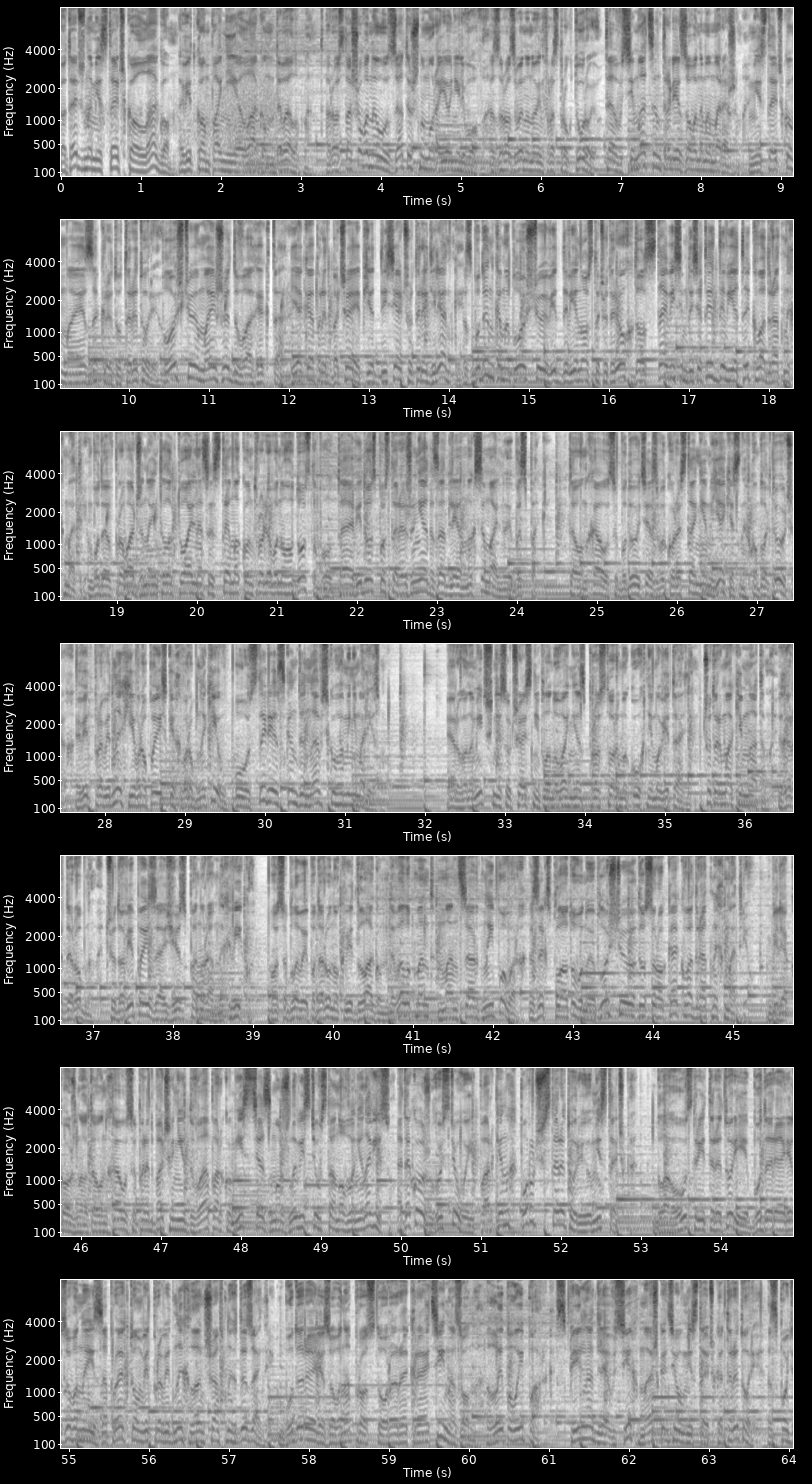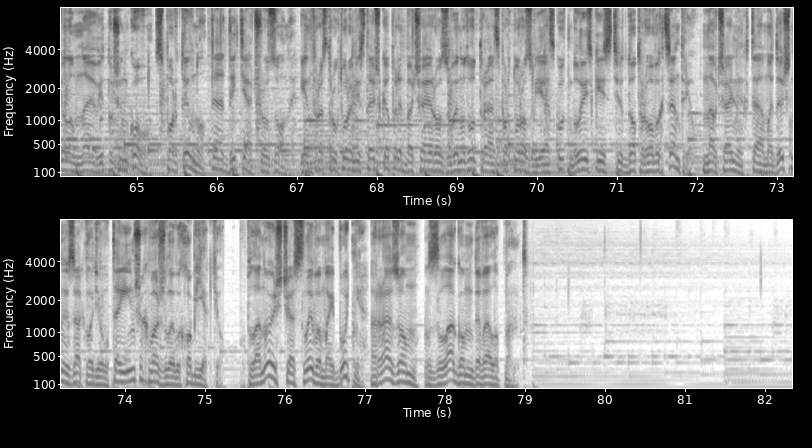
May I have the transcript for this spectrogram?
Котеджне містечко Лагом від компанії Лагом Девелопмент розташоване у затишному районі Львова з розвиненою інфраструктурою та всіма централізованими мережами. Містечко має закриту територію площею майже 2 гектари, яка передбачає 54 ділянки з будинками площею від 94 до 189 квадратних метрів. Буде впроваджена інтелектуальна система контрольованого доступу та відеоспостереження задля максимальної безпеки. Таунхауси будуються з використанням якісних комплектуючих від провідних європейських виробників у стилі скандинавського мінімалізму. Ергономічні сучасні планування з просторими кухнями вітальням, чотирма кімнатами, гардеробними, чудові пейзажі з панорамних вікон. Особливий подарунок від Lagom Development – мансардний поверх з експлуатованою площею до 40 квадратних метрів. Біля кожного таунхаусу передбачені два паркомісця з можливістю встановлення навісу, а також гостьовий паркінг поруч з територією містечка. Благоустрій території буде реалізований за проектом від провідних ландшафтних дизайнерів. Буде реалізована простора рекреаційна зона, липовий парк, спільна для всіх мешканців містечка території з поділом на відпочинкову, спортивну та дитячу зони. Інфраструктура містечка передбачає розвинуту транспортну розв'язку, близькість до торгових центрів, навчальних та медичних закладів та інших важливих об'єктів. Планує щасливе майбутнє разом з Лагом Девелопмент.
